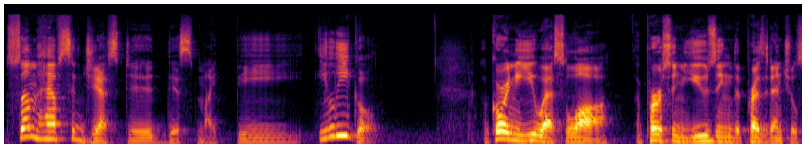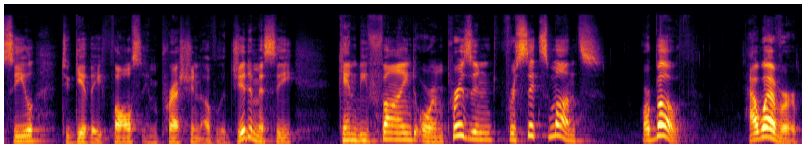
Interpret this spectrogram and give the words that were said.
some have suggested this might be illegal. According to U.S. law, a person using the presidential seal to give a false impression of legitimacy can be fined or imprisoned for six months, or both. However,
